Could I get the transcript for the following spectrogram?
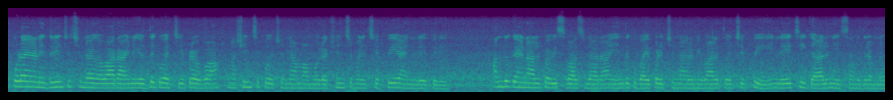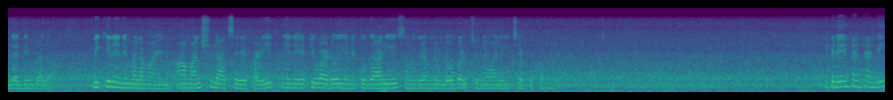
అప్పుడు ఆయన నిద్రించుచుండగా వారు ఆయన యుద్ధకు వచ్చి ప్రభా నశించిపోచున్నా మాము రక్షించమని చెప్పి ఆయన లేపిరి. అందుకైన అల్ప విశ్వాసులారా ఎందుకు భయపడుచున్నారని వారితో చెప్పి లేచి గాలిని సముద్రంను గద్దింపగా మిక్కిలి నిమ్మలమాయను ఆ మనుషులు ఆశ్చర్యపడి ఈయన ఎట్టివాడో ఈయనకు గాలియు సముద్రంను లోబడుచున్నవని చెప్పుకున్నారు ఇక్కడ ఏంటంటే అండి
